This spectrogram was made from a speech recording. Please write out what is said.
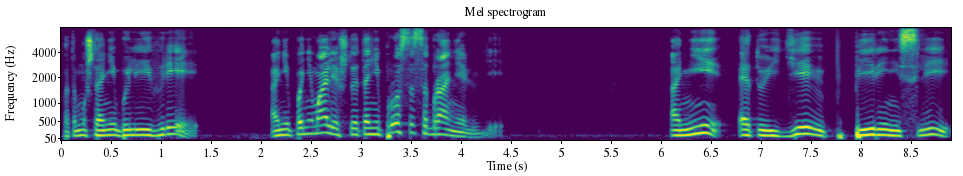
потому что они были евреи, они понимали, что это не просто собрание людей. Они эту идею перенесли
